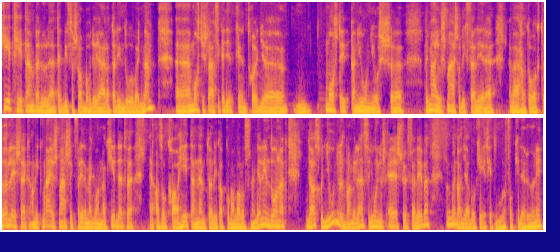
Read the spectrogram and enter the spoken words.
Két héten belül lehetek biztos abban, hogy a járat elindul, vagy nem. E, most is látszik egyébként, hogy e, most éppen június, e, vagy május második felére várhatóak törlések, amik május második felére meg vannak hirdetve, azok ha a héten nem törlik, akkor már valószínűleg elindulnak, de az, hogy júniusban mi lesz, vagy június első felében, az majd nagyjából két hét múlva fog kiderülni.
